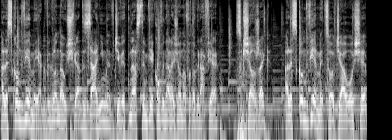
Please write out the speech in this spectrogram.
Ale skąd wiemy, jak wyglądał świat, zanim w XIX wieku wynaleziono fotografię? Z książek? Ale skąd wiemy, co działo się,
